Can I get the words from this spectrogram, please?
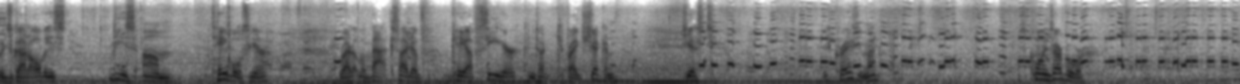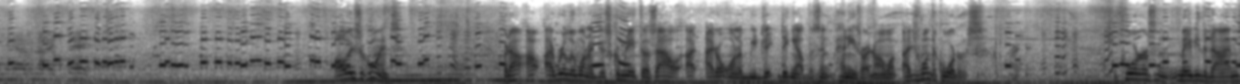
We just got all these these um tables here, right up the backside of KFC here, Kentucky Fried Chicken. Just, it's crazy, man. Coins everywhere. Have a nice day. All these are coins. But I, I- really want to discriminate those out. I, I don't want to be digging out the zinc pennies right now. I, want, I just want the quarters. The quarters and maybe the dimes.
